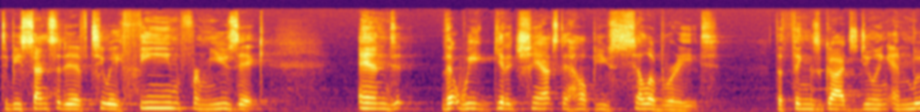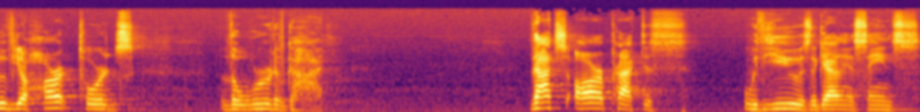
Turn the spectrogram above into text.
to be sensitive to a theme for music and that we get a chance to help you celebrate the things God's doing and move your heart towards the Word of God. That's our practice with you as the gathering of saints,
